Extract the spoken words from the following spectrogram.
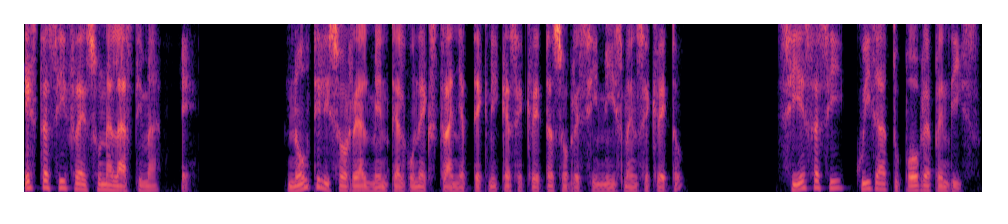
Esta cifra es una lástima, ¿eh? ¿No utilizó realmente alguna extraña técnica secreta sobre sí misma en secreto? Si es así, cuida a tu pobre aprendiz.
